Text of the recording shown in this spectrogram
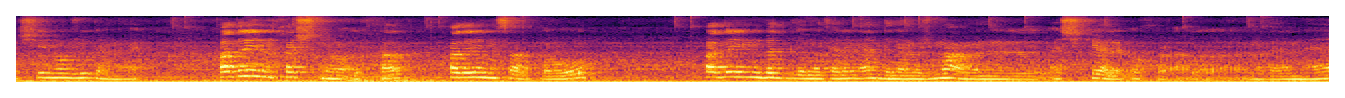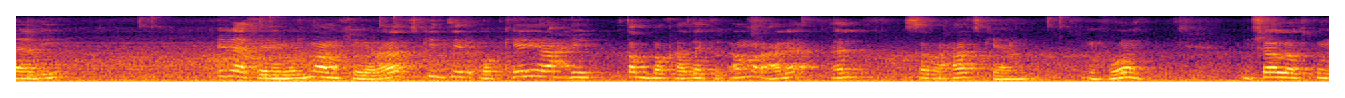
الشيء الموجود هنا قادرين نخشنوا الخط قادرين نصغروه قادرين نبدلوا مثلا عندنا مجموعة من الأشكال الأخرى مثلا هذه إلى آخره مجموعة من الخيارات كي دير ok راح يطبق هذاك الأمر على الصفحات كاملة. مفهوم؟ إن شاء الله تكون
